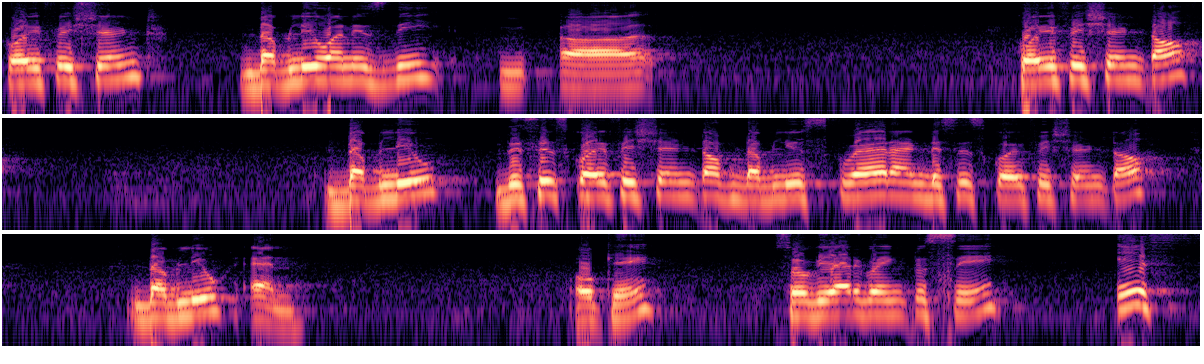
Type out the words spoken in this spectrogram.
coefficient, w1 is the uh, coefficient of w, this is coefficient of w square and this is coefficient of wn. Okay. So we are going to say if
